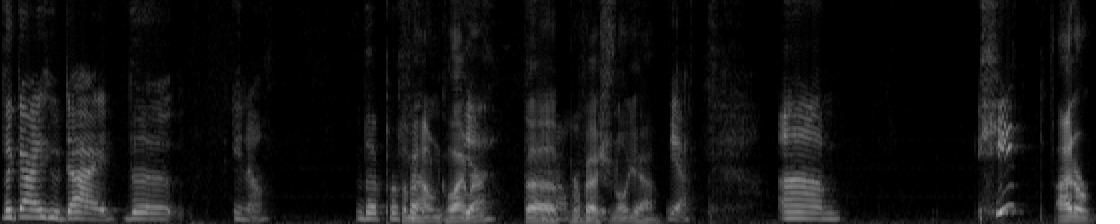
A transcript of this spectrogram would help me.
the guy who died, the, you know, the, prof- The mountain climber, yeah, the know what it professional, yeah. Yeah. Um, he, I don't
